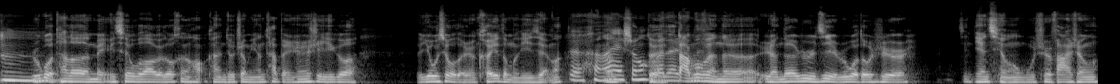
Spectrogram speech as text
嗯，如果他的每一期 vlog 都很好看，就证明他本身是一个优秀的人，可以这么理解吗？对，很爱生活的人。大部分的人的日记如果都是今天晴无事发生。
